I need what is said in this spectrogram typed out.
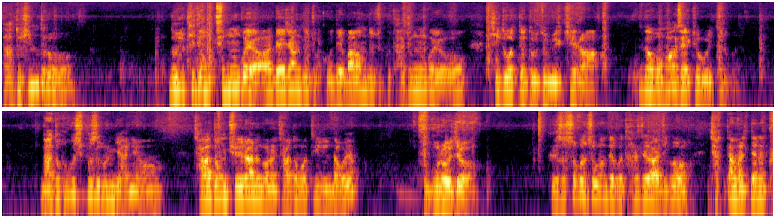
나도 힘들어 너 이렇게 되면 죽는 거야 내장도 죽고 내 마음도 죽고 다 죽는 거요 기도할 때도 좀 이렇게 해라 그러다 보면 항상 이렇게 오고 있다는 거야 나도 하고 싶어서 그런 게 아니야 자동 죄라는 거는 자동 어떻게 된다고요? 구부러져. 그래서 소근소근 되고 다 돼가지고 작당할 때는 다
